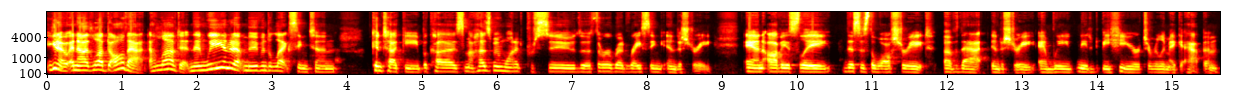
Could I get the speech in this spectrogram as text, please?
you know and i loved all that. I loved it. And then we ended up moving to lexington kentucky because my husband wanted to pursue the thoroughbred racing industry. And obviously this is the wall street of that industry and we needed to be here to really make it happen.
